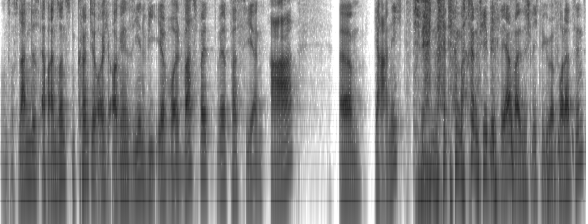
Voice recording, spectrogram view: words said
unseres Landes, aber ansonsten könnt ihr euch organisieren, wie ihr wollt. Was wird, wird passieren? A, ähm, gar nichts. Die werden weitermachen wie bisher, weil sie schlichtweg überfordert sind.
